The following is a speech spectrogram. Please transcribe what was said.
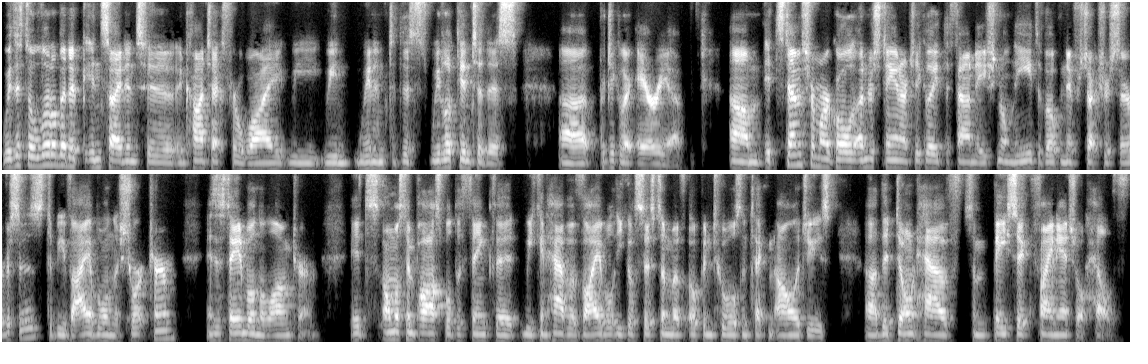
with just a little bit of insight into and context for why we we went into this, we looked into this uh, particular area. Um, it stems from our goal to understand and articulate the foundational needs of open infrastructure services to be viable in the short term and sustainable in the long term. It's almost impossible to think that we can have a viable ecosystem of open tools and technologies uh, that don't have some basic financial health.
